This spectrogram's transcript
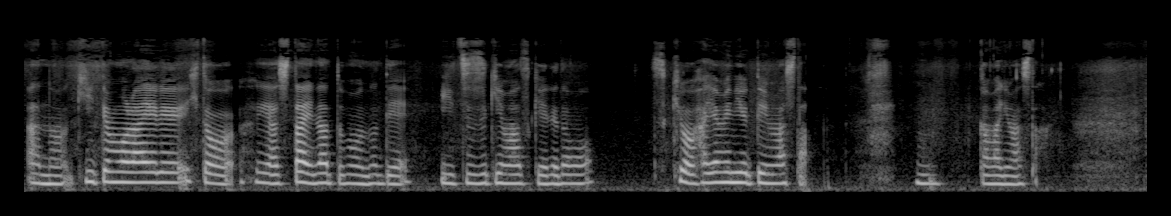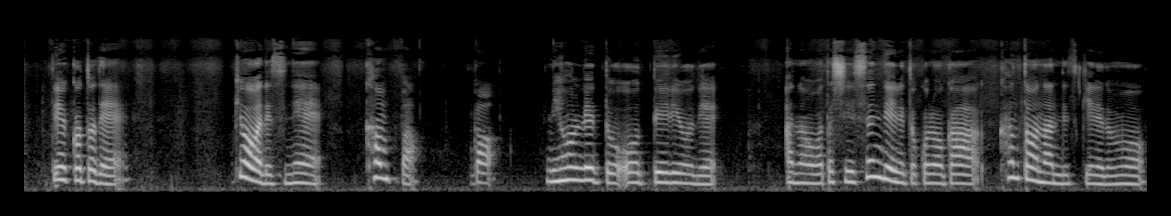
あの聞いてもらえる人を増やしたいなと思うので言い続きますけれども今日早めに言ってみました。うん頑張りました。ということで今日はですね寒波が日本列島を覆っているようであの私住んでいるところが関東なんですけれども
